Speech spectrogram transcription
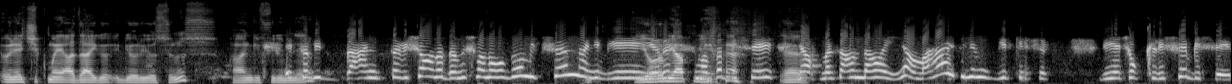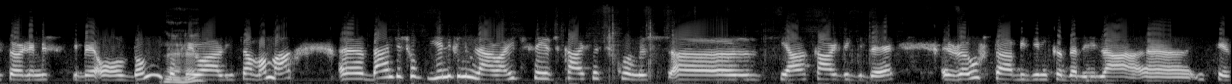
öne çıkmaya aday gö- görüyorsunuz? Hangi E filmleri? tabii ben tabii şu anda danışman olduğum için hani bir Yorum yarışmada bir şey Evet. yapmasam daha iyi ama her film bir keşif diye çok klişe bir şey söylemiş gibi oldum. Çok yuvarlayacağım ama e, bence çok yeni filmler var. Hiç seyirci karşısına çıkmamış. E, Siyah Kardı gibi. E, Rauf da bildiğim kadarıyla e, ilk kez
